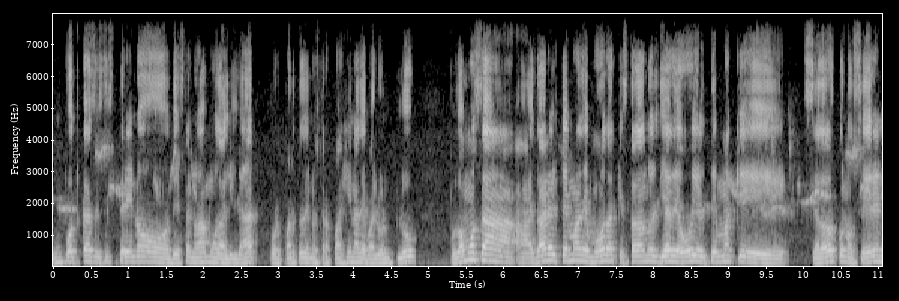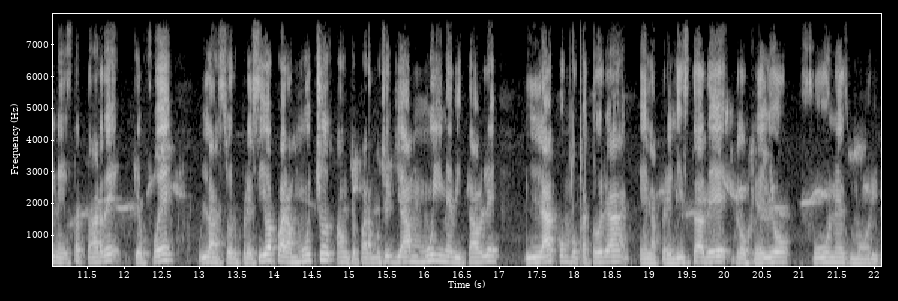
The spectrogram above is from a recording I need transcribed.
un podcast, este estreno de esta nueva modalidad por parte de nuestra página de Balón Club. Pues vamos a, a, dar el tema de moda que está dando el día de hoy, el tema que se ha dado a conocer en esta tarde, que fue la sorpresiva para muchos, aunque para muchos ya muy inevitable, la convocatoria en la prelista de Rogelio Funes Mori.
